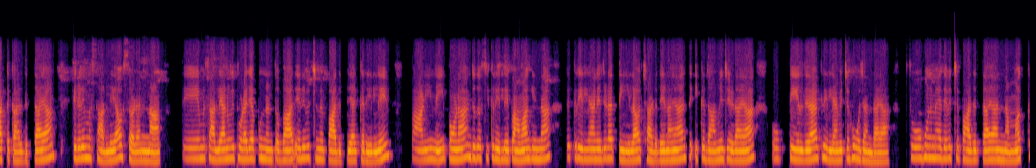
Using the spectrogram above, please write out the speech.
ਘੱਟ ਕਰ ਦਿੱਤਾ ਆ ਕਿ ਜਿਹੜੇ ਮਸਾਲੇ ਆ, ਉਹ ਸੜਨ ਨਾ। ਤੇ ਮਸਾਲਿਆਂ ਨੂੰ ਵੀ ਥੋੜਾ ਜਿਹਾ ਭੁੰਨਣ ਤੋਂ ਬਾਅਦ ਇਹਦੇ ਵਿੱਚ ਮੈਂ ਪਾ ਦਿੱਤੇ ਆ ਕਰੇਲੇ। ਪਾਣੀ ਨਹੀਂ ਪਾਉਣਾ, ਜਦੋਂ ਅਸੀਂ ਕਰੇਲੇ ਪਾਵਾਂਗੇ ਨਾ ਤੇ ਕਰੇਲਿਆਂ ਨੇ ਜਿਹੜਾ ਤੇਲ ਆ ਉਹ ਛੱਡ ਦੇਣਾ ਆ ਤੇ ਇੱਕਦਮ ਹੀ ਜਿਹੜਾ ਆ ਉਹ ਤੇਲ ਜਿਹੜਾ ਕਰੇਲਿਆਂ ਵਿੱਚ ਹੋ ਜਾਂਦਾ ਆ। ਸੋ ਹੁਣ ਮੈਂ ਇਹਦੇ ਵਿੱਚ ਪਾ ਦਿੱਤਾ ਆ ਨਮਕ,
